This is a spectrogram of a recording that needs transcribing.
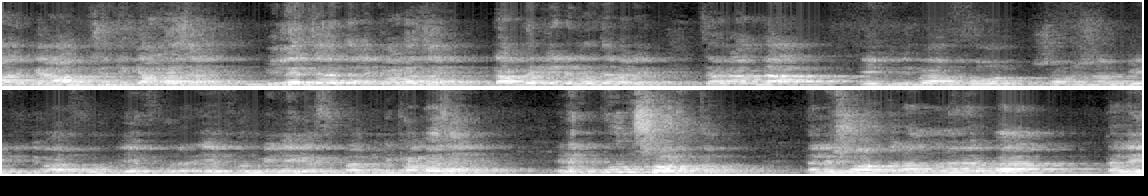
আর ঘাত যদি কাটা যায়, মিলে যায়, তাহলে কাটা যায়। এটা আমরা কেটে ফেলতে পারি। যেমন আমরা a টু দি পাওয়ার 4 সমান সমান b to the power 4 a 4 a 4 মিলে গেছে, তার মানে কাটা যায়। এটা কোন শর্ত? তাহলে শর্তটা মনে রাখবা, তাহলে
